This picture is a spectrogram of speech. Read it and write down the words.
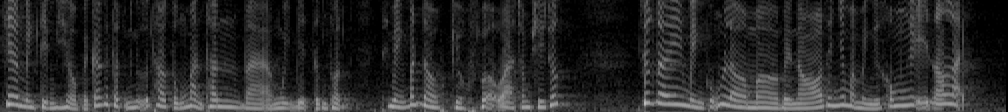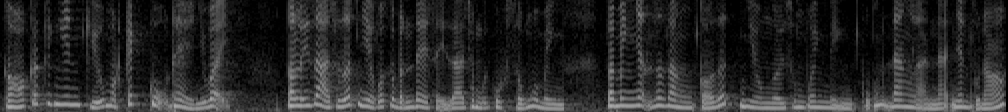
Khi mà mình tìm hiểu về các cái thuật ngữ thao túng bản thân và ngụy biện tường thuật thì mình bắt đầu, kiểu, vỡ hòa trong trí thức. Trước đây mình cũng lờ mờ về nó thế nhưng mà mình không nghĩ nó lại có các cái nghiên cứu một cách cụ thể như vậy nó lý giải cho rất nhiều các cái vấn đề xảy ra trong cái cuộc sống của mình. Và mình nhận ra rằng có rất nhiều người xung quanh mình cũng đang là nạn nhân của nó.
